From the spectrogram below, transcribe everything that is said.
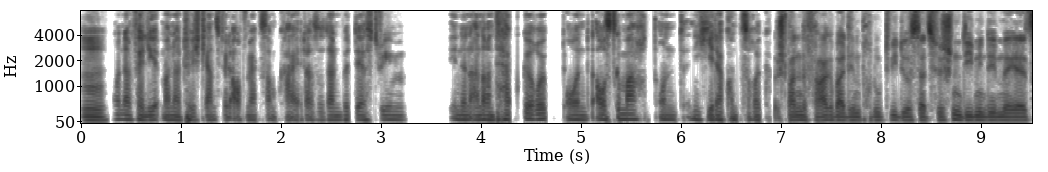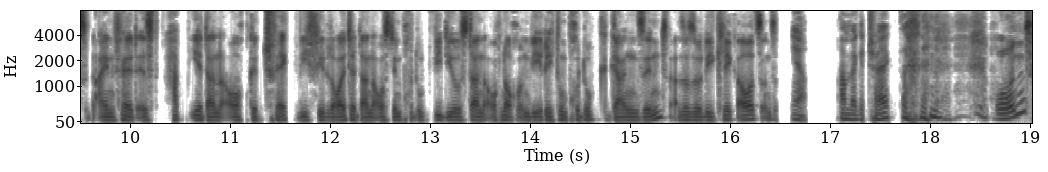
Mhm. Und dann verliert man natürlich ganz viel Aufmerksamkeit. Also dann wird der Stream in einen anderen Tab gerückt und ausgemacht und nicht jeder kommt zurück. Spannende Frage bei den Produktvideos dazwischen, die, die mir jetzt einfällt, ist, habt ihr dann auch getrackt, wie viele Leute dann aus den Produktvideos dann auch noch irgendwie Richtung Produkt gegangen sind? Also so die Clickouts und so? Ja, haben wir getrackt. und?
